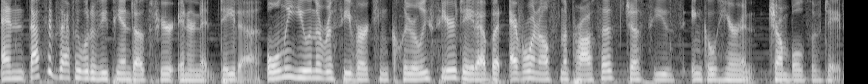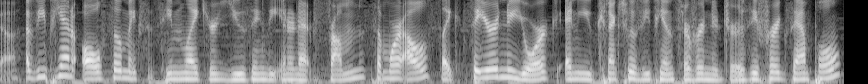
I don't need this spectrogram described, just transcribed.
and that's exactly what a VPN does for your internet data. Only you and the receiver can clearly see your data, but everyone else in the process just sees incoherent jumbles of data. A VPN also makes it seem like you're using the internet from somewhere else. Like, say you're in New York and you connect to a VPN server in New Jersey, for example.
